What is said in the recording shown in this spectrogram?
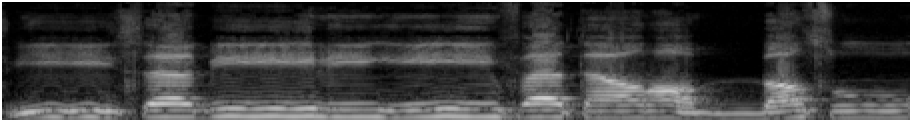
في سبيله فتربصوا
